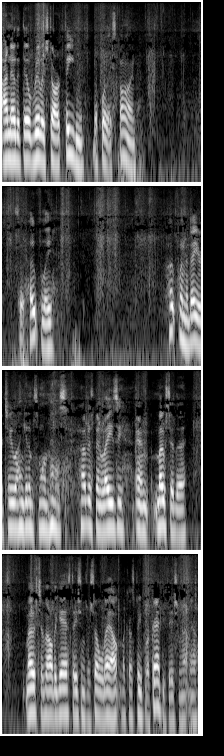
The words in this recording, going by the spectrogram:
I know that they'll really start feeding before they spawn. So hopefully, hopefully in a day or two, I can get them some more minnows. I've just been lazy and most of the most of all the gas stations are sold out because people are crappie fishing right now.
